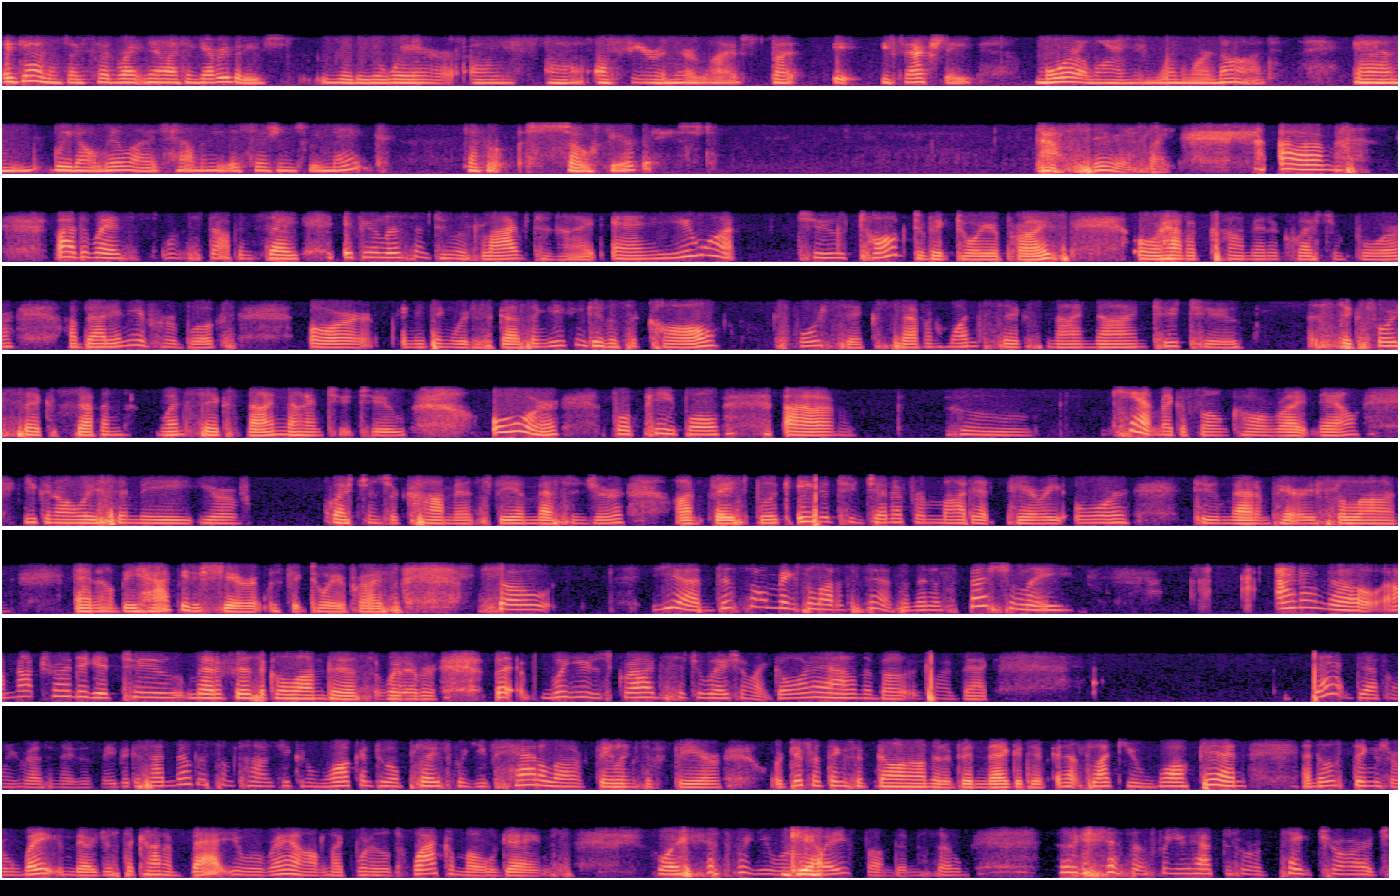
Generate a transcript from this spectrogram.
again, as I said, right now, I think everybody's really aware of, uh, of fear in their lives, but it, it's actually more alarming when we're not. And we don't realize how many decisions we make that are so fear based. Oh, seriously. Um, By the way, I just want to stop and say if you're listening to us live tonight and you want to talk to Victoria Price or have a comment or question for her about any of her books or anything we're discussing, you can give us a call, 646-716-9922. 646-716-9922 or for people um, who can't make a phone call right now you can always send me your questions or comments via messenger on facebook either to jennifer Maudette perry or to madam perry salon and i'll be happy to share it with victoria price so yeah this all makes a lot of sense and then especially I don't know. I'm not trying to get too metaphysical on this or whatever, but when you describe the situation like going out on the boat and coming back, that definitely resonates with me because I know that sometimes you can walk into a place where you've had a lot of feelings of fear or different things have gone on that have been negative, and it's like you walk in and those things are waiting there just to kind of bat you around like one of those whack-a-mole games where it's where you were Yeah. away from them. So I guess that's where you have to sort of take charge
